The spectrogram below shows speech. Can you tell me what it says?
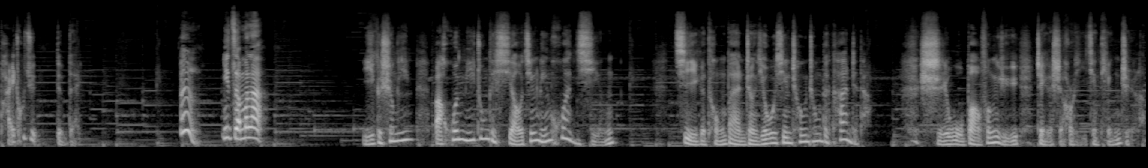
排出去，对不对？嗯，你怎么了？一个声音把昏迷中的小精灵唤醒，几个同伴正忧心忡忡地看着他。食物暴风雨这个时候已经停止了。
